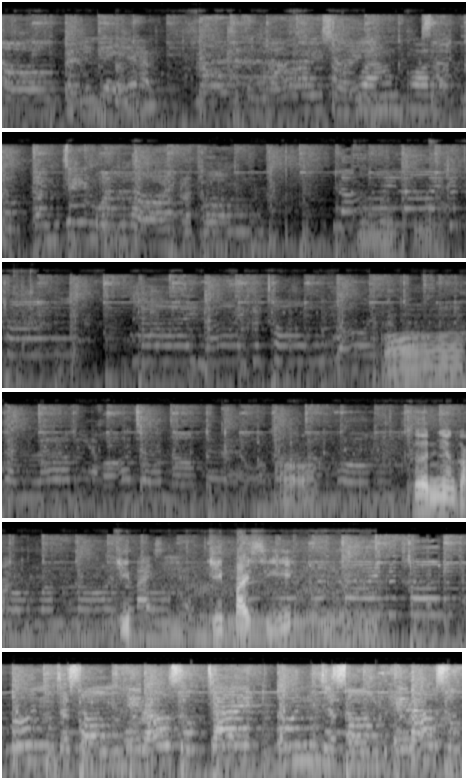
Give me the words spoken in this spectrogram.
นองเรื่อยๆนะครับวางพอแล้วเบิ่งเบิ่งพี่น้อง อ๋ออ๋ออ๋อเพิ่นอิหยังก่อนจีบใบสีแบบจีบใบสีบุญจะส่งให้เราสุขใจบุญจะส่งให้เราสุข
